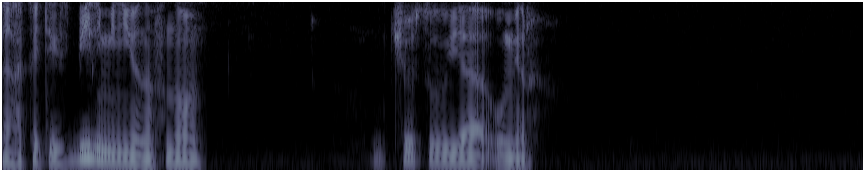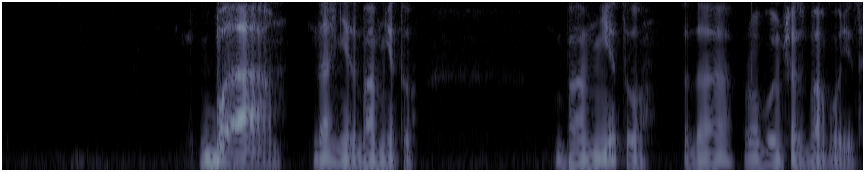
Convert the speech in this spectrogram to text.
Так, этих сбили миньонов, но чувствую я умер. Бам! Да, нет, бам нету. Бам нету. Тогда пробуем, сейчас бам будет.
